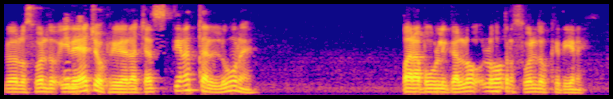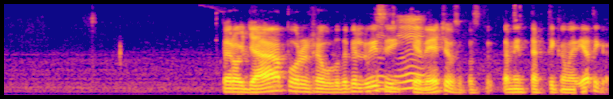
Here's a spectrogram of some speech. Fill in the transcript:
lo de los sueldos. Y de hecho, Rivera Chats tiene hasta el lunes para publicar los otros sueldos que tiene. Pero ya por el revoluto de Pierluisi, que de hecho es también táctica mediática,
